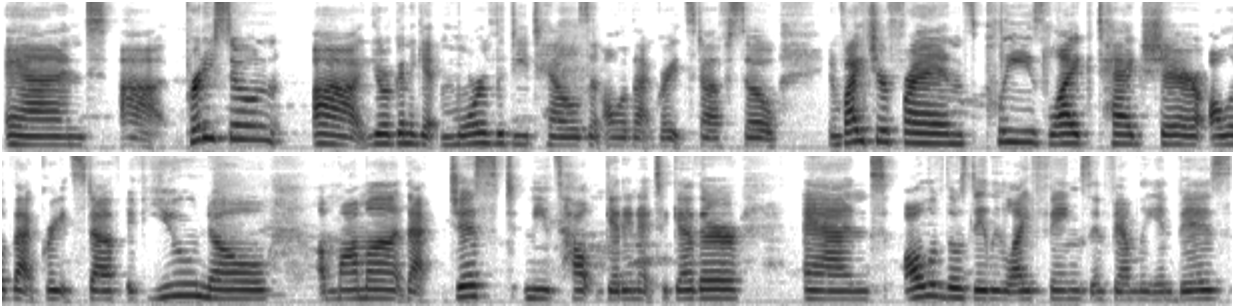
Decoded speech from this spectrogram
And uh, pretty soon, uh, you're going to get more of the details and all of that great stuff. So invite your friends, please like, tag, share, all of that great stuff. If you know a mama that just needs help getting it together and all of those daily life things and family and biz,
